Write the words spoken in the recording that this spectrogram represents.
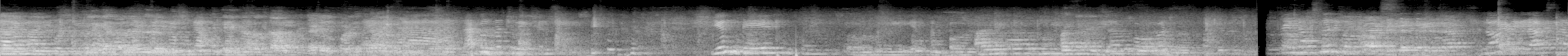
Ah, congratulations. Yun din. Maliit na po. Relax na relax. No, relax na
